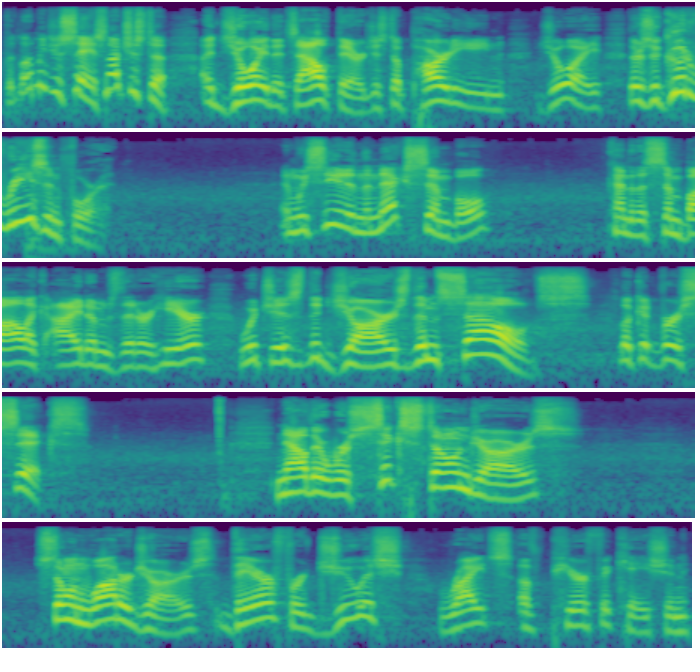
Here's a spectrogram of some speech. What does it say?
But let me just say, it's not just a, a joy that's out there, just a partying joy. There's a good reason for it. And we see it in the next symbol, kind of the symbolic items that are here, which is the jars themselves. Look at verse 6. Now there were six stone jars, stone water jars, there for Jewish rites of purification,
